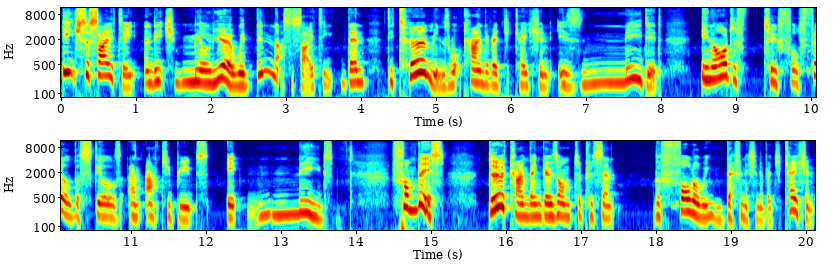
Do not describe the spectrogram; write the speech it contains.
Each society and each milieu within that society then determines what kind of education is needed in order to fulfill the skills and attributes it needs. From this, Durkheim then goes on to present the following definition of education.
